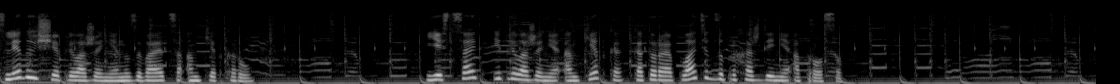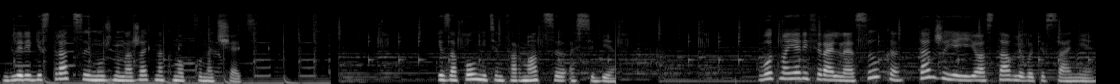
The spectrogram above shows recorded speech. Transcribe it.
Следующее приложение называется Анкетка.ру. Есть сайт и приложение Анкетка, которое платит за прохождение опросов. Для регистрации нужно нажать на кнопку «Начать» и заполнить информацию о себе. Вот моя реферальная ссылка, также я ее оставлю в описании.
